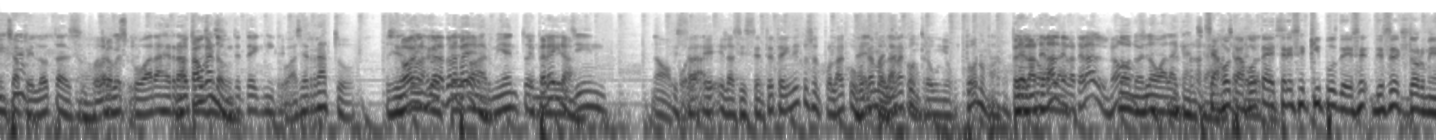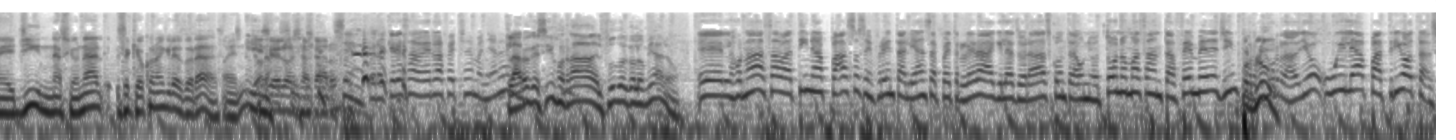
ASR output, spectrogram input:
hincha pelotas. el Polaco pero- Escobar hace ¿No rato. está es jugando? Técnico, hace rato. No, Presidente en la técnico Águila Pedro Doradas, Sarmiento en en Pereira. Medellín. No, Está, eh, el asistente técnico es el polaco, Ah, juega el mañana polaco. contra Unión Autónoma. Pero de lateral, la- de lateral, ¿no? No, no, él no va a la cancha. O sea, JJ de tres equipos de ese, de ese sector, Medellín, Nacional, se quedó con Águilas Doradas. Y se lo sacaron. Sí, pero ¿quieres saber la fecha de mañana? Claro que sí, jornada del fútbol colombiano. El jornada sabatina, Paso se enfrenta a Alianza Petrolera Águilas Doradas contra Unión Autónoma Santa Fe Medellín por, Por Blue. Blue Radio, Huila Patriotas.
